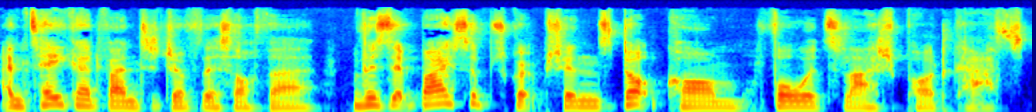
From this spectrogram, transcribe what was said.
and take advantage of this offer, visit buysubscriptions.com forward slash podcast.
